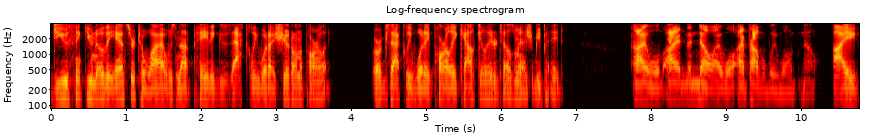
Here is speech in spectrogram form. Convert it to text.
Do you think you know the answer to why I was not paid exactly what I should on a parlay? Or exactly what a parlay calculator tells me I should be paid? I will. I no. I will. I probably won't know. I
